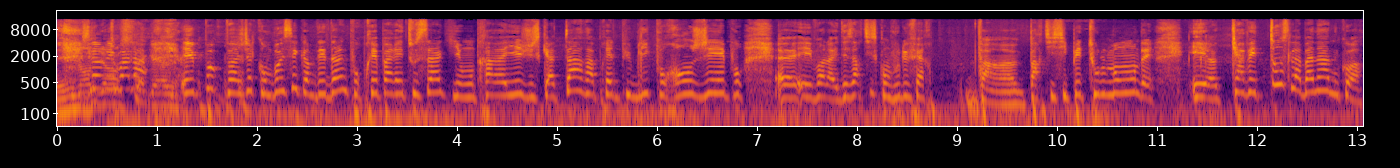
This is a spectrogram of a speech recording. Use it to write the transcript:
Et une Non, mais ambiance, voilà. la gueule. Et pour, enfin, je veux dire qu'on bossait comme des dingues pour préparer tout ça, qui ont travaillé jusqu'à tard après le public pour ranger, pour euh, et voilà, et des artistes qui ont voulu faire, enfin, participer tout le monde et, et euh, qui avaient tous la banane quoi.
